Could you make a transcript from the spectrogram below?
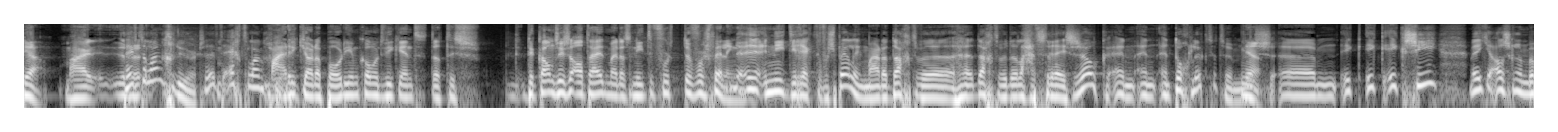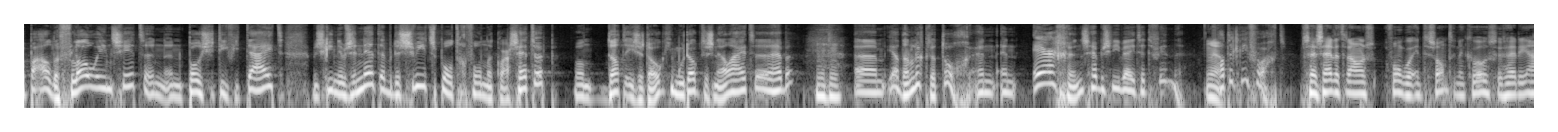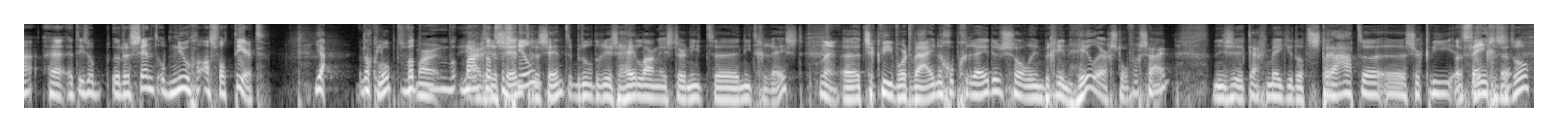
Ja, maar... Het heeft te lang geduurd. Het heeft echt te lang Maar geduurd. Ricciardo podium komend weekend, dat is... De kans is altijd, maar dat is niet de, voor, de voorspelling. Nee, niet directe voorspelling, maar dat dachten we, dachten we de laatste races ook. En, en, en toch lukt het hem. Ja. Dus ehm, ik, ik, ik zie, weet je, als er een bepaalde flow in zit, een, een positiviteit. Misschien hebben ze net hebben de sweet spot gevonden qua setup. Want dat is het ook. Je moet ook de snelheid eh, hebben. Mhm. Ehm, ja, dan lukt het toch. En, en ergens hebben ze die weten te vinden. Ja. Had ik niet verwacht. Zij zeiden trouwens, vond ik wel interessant in een quote. Ze zeiden ja, eh, het is op, recent opnieuw geasfalteerd. Dat klopt. Wat maar maakt ja, dat recent, verschil? Recent. Ik bedoel, er is heel lang is er niet, eh niet gereest. Nee. Eh, het circuit wordt weinig opgereden, dus zal in het begin heel erg stoffig zijn. Dan is, eh, krijg je een beetje dat stratencircuit. dat vegen ze toch?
